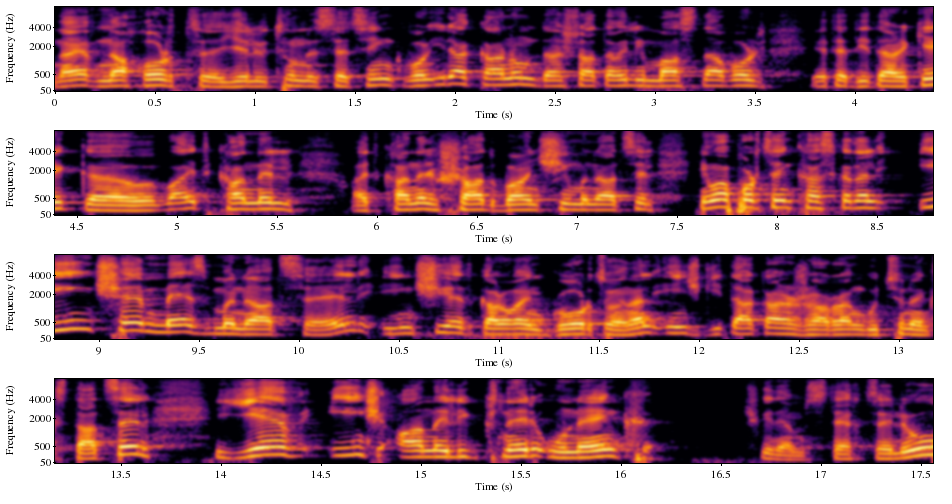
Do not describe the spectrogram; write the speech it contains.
նաև նախորդ ելույթում լսեցինք, որ իրականում դա շատ ավելի մասնավոր, եթե դիտարկեք, այդքան էլ այդքան էլ շատ բան չի մնացել։ Հիմա փորձենք հասկանալ ինչ է մեզ մնացել, ինչի հետ կարող ենք գործ ունենալ, ինչ գիտական ժառանգություն ենք ստացել եւ ինչ անելիքներ ունենք չգիտեմ, ստեղծելու,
